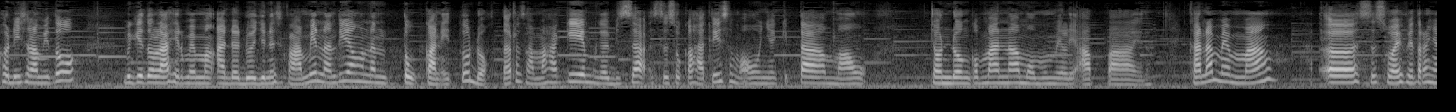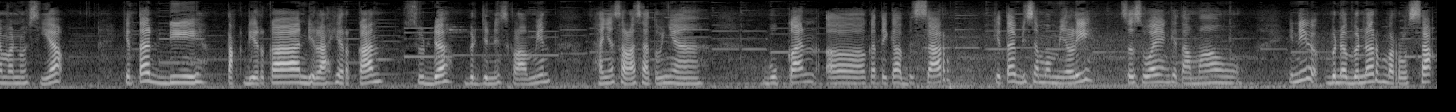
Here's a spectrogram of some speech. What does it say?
Kalau di Islam itu begitu lahir memang ada dua jenis kelamin nanti yang menentukan itu dokter sama hakim. Nggak bisa sesuka hati semaunya kita mau condong ke mana mau memilih apa gitu. karena memang eh, sesuai fitrahnya manusia kita ditakdirkan dilahirkan sudah berjenis kelamin hanya salah satunya bukan eh, ketika besar kita bisa memilih sesuai yang kita mau. Ini benar-benar merusak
